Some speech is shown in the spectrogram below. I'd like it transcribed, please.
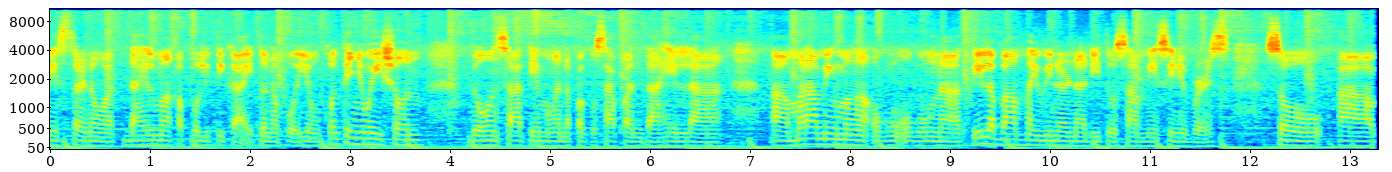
Mr. Nawat dahil mga kapolitika ito na po yung continuation doon sa ating mga napag-usapan dahil ah, ah, maraming mga ugong-ugong na tila ba may winner na dito sa Miss Universe. So, ah,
